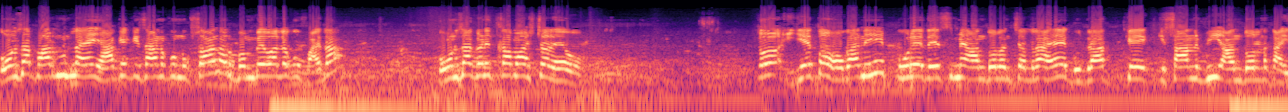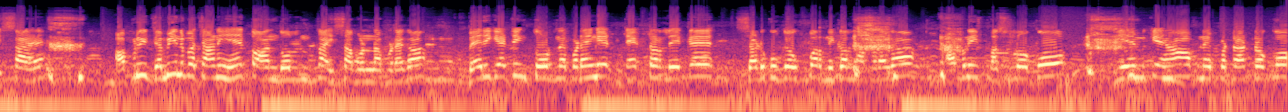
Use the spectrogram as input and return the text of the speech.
कौन सा फार्मूला है, यहाँ के किसानों को नुकसान और बॉम्बे वालों को फ़ायदा? कौन सा गणित का मास्टर है वो? तो ये तो होगा नहीं, पूरे देश में आंदोलन चल रहा है, गुजरात के किसान भी आंदोलन का हिस्सा है। अपनी ज़मीन बचानी है तो आंदोलन का हिस्सा बनना पड़ेगा। बैरिकेटिंग तोड़ने पड़ेंगे, ट्रैक्टर लेके सड़कों के ऊपर निकलना पड़ेगा। अपनी फ़सलों को डीएम के यहाँ, अपने पटाटो को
